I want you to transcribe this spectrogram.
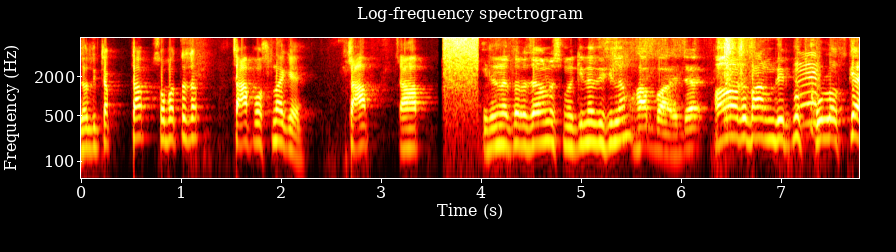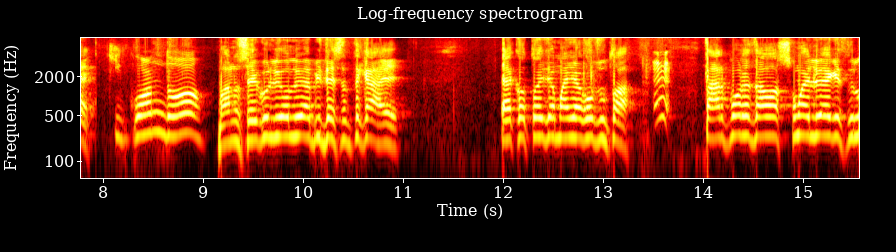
যদি চাপ চাপ, সবার তো চাপ। চাপ হস না কে? চাপ চাপ। এটা না তোরা যাওয়ানোর সময় কিনে দিছিলাম। হাব্বা এটা আর বান্দির পুত খুলস কে? কি গন্ধ? মানুষ এগুলি বিদেশের থেকে আহে। একত যে মাইয়া গজুতা। তারপরে যাওয়ার সময় লয়ে গেছিল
